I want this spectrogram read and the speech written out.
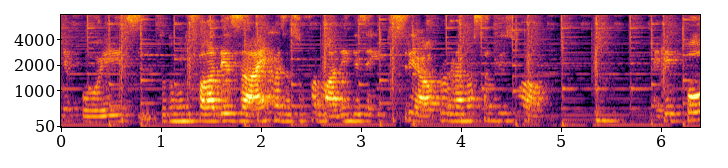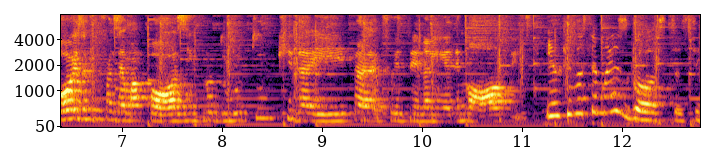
Depois, todo mundo fala design, mas eu sou formada em desenho industrial, programação visual. Aí depois eu fui fazer uma pós em produto, que daí pra, eu fui entrei na linha de móveis. E o que você mais gosta, assim,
